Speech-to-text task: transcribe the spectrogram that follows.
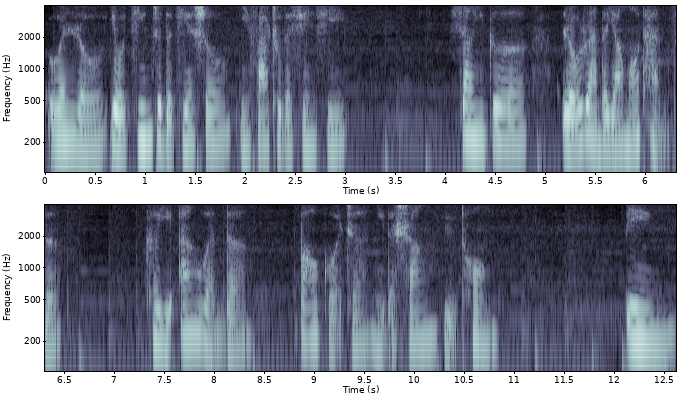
温柔又精致的接收你发出的讯息，像一个柔软的羊毛毯子，可以安稳的包裹着你的伤与痛，并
